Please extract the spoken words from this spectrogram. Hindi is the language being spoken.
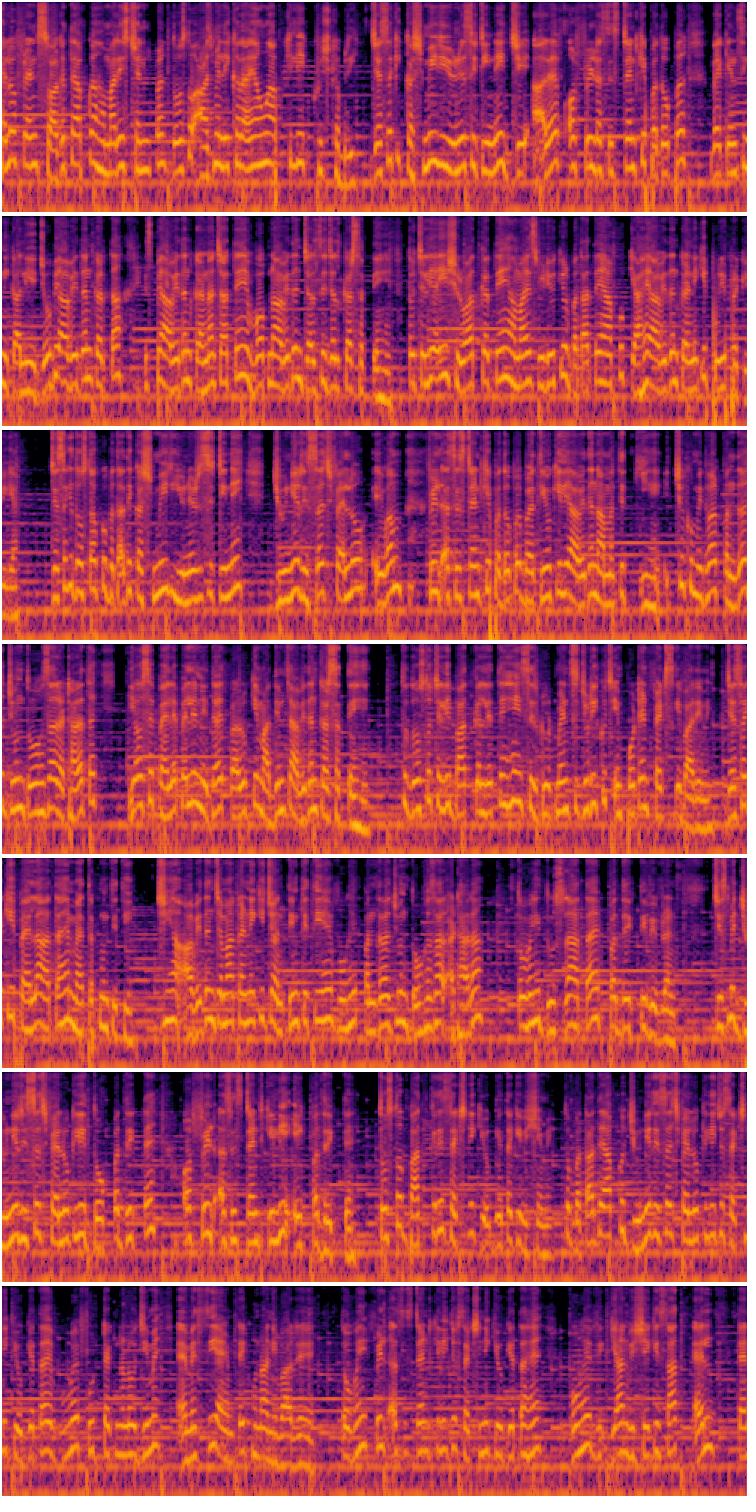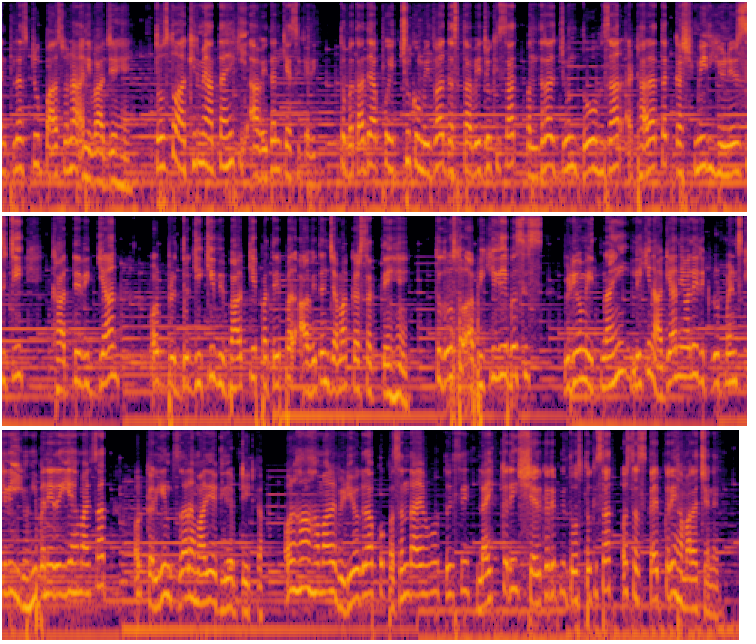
हेलो फ्रेंड्स स्वागत है आपका हमारे इस चैनल पर। दोस्तों, आज मैं लेकर आया हूँ आपके लिए खुशखबरी। जैसा कि कश्मीर यूनिवर्सिटी ने जेआरएफ और फ़ील्ड असिस्टेंट के पदों पर वैकेंसी निकाली है। जो भी आवेदन करता, इस पे आवेदन करना चाहते हैं, वो अपना आवेदन जल्द से जल्द कर सकते हैं। तो चलिए आइए शुरुआत करते हैं हमारे इस वीडियो की और बताते हैं आपको क्या है आवेदन करने की पूरी प्रक्रिया। जैसा कि दोस्तों आपको बता दें, कश्मीर यूनिवर्सिटी ने जूनियर रिसर्च फेलो एवं फ़ील्ड असिस्टेंट के पदों पर भर्तियों के लिए आवेदन आमंत्रित किए हैं। इच्छुक उम्मीदवार 15 जून 2018 तक या उससे पहले पहले निर्धारित प्रारूप के माध्यम से आवेदन कर सकते हैं। तो दोस्तों, चलिए बात कर लेते हैं इस रिक्रूटमेंट से जुड़ी कुछ इम्पोर्टेंट फैक्ट्स के बारे में। जैसा कि पहला आता है महत्वपूर्ण तिथि। जी हाँ आवेदन जमा करने की जो अंतिम तिथि है, वो है 15 जून 2018 तो वहीं दूसरा आता है पद रिक्ति विवरण। जिसमें जूनियर रिसर्च फेलो के लिए दो पद रिक्त हैं और फ़ील्ड असिस्टेंट के लिए एक पद रिक्त हैं। दोस्तों, बात करें शैक्षणिक योग्यता के विषय में तो बता दें आपको जूनियर रिसर्च फेलो के लिए जो शैक्षणिक योग्यता है, वो है फ़ूड टेक्नोलॉजी में एम एस सी या एम टेक होना अनिवार्य है। तो वहीं फ़ील्ड असिस्टेंट के लिए जो शैक्षणिक योग्यता है, वो है विज्ञान विषय के साथ एल टेन प्लस टू पास होना अनिवार्य है। दोस्तों, आखिर में आता है कि आवेदन कैसे करें। तो बता दें, आपको इच्छुक उम्मीदवार दस्तावेजों के साथ 15 जून 2018 तक कश्मीर यूनिवर्सिटी खाद्य विज्ञान और प्रौद्योगिकी विभाग के पते पर आवेदन जमा कर सकते हैं। तो दोस्तों, अभी के लिए बस इस वीडियो में इतना ही। लेकिन आगे आने वाले रिक्रूटमेंट्स के लिए यूँ ही बने रहिए हमारे साथ और करिए इंतज़ार हमारी अगली अपडेट का। और हाँ हमारा वीडियो अगर आपको पसंद आया हो तो इसे लाइक करें शेयर करें अपने दोस्तों के साथ और सब्सक्राइब करें हमारा चैनल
